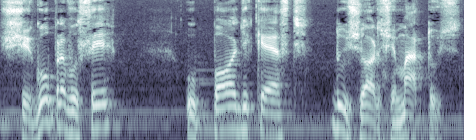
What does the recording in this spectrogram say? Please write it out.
Chegou para você o podcast do Jorge Matos.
